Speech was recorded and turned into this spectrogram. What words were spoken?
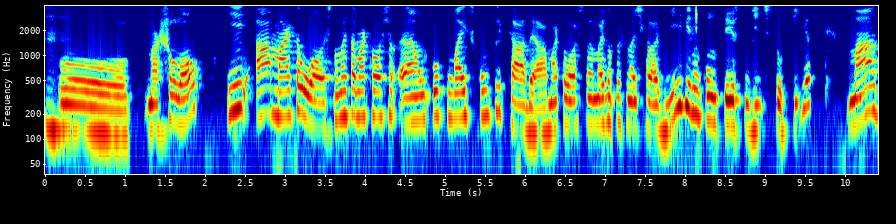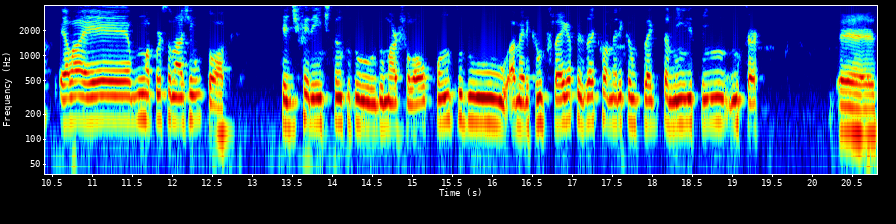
uhum. o Martial Law e a Martha Washington, mas a Martha Washington é um pouco mais complicada. A Martha Washington é mais uma personagem que ela vive num contexto de distopia, mas ela é uma personagem utópica que é diferente tanto do, do Martial Law quanto do American Flag, apesar que o American Flag também ele tem um certo é,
